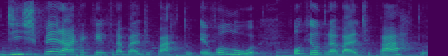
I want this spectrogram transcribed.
de esperar que aquele trabalho de parto evolua. Porque o trabalho de parto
